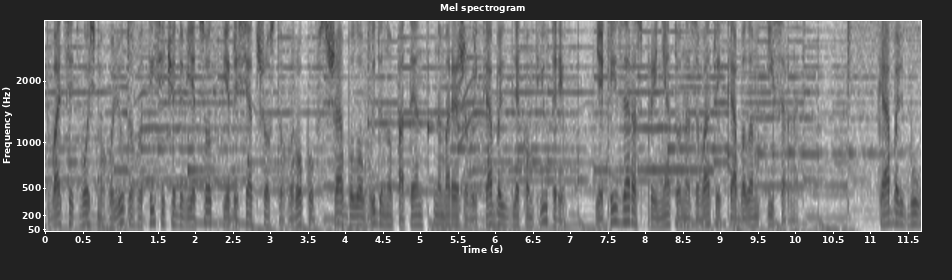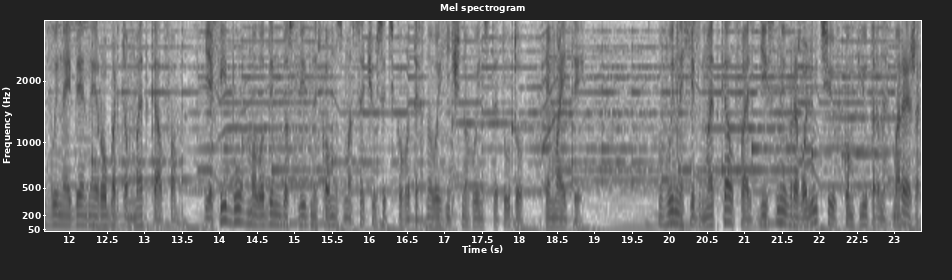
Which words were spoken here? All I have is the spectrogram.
28 лютого 1956 року в США було видано патент на мережевий кабель для комп'ютерів, який зараз прийнято називати кабелем Ethernet. Кабель був винайдений Робертом Меткалфом, який був молодим дослідником з Масачусетського технологічного інституту MIT. Винахід Меткалфа здійснив революцію в комп'ютерних мережах,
